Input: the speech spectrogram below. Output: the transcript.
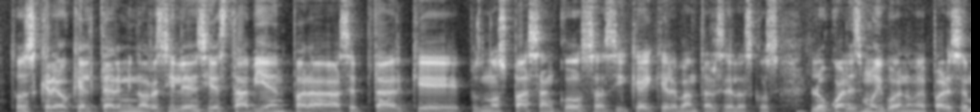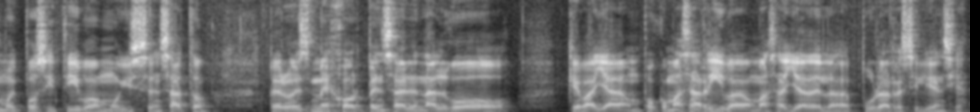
Entonces creo que el término resiliencia está bien para aceptar que pues, nos pasan cosas y que hay que levantarse de las cosas, lo cual es muy bueno, me parece muy positivo, muy sensato, pero es mejor pensar en algo que vaya un poco más arriba o más allá de la pura resiliencia.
